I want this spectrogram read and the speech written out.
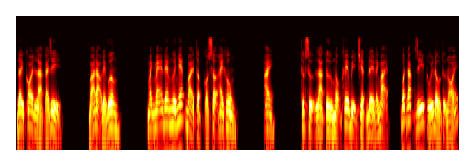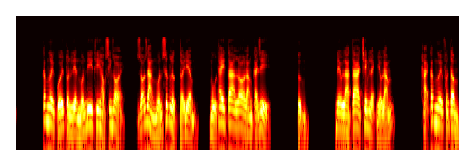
Đây coi là cái gì? Bá đạo đề vương. Mạnh mẽ đem ngươi nhét bài tập có sợ hay không? Ai? Thực sự là từ mộng khê bị triệt để đánh bại bất đắc dĩ túi đầu tự nói, các ngươi cuối tuần liền muốn đi thi học sinh giỏi, rõ ràng muốn sức lực thời điểm, mụ thay ta lo lắng cái gì? Ừm, đều là ta chênh lệch nhiều lắm. Hại các ngươi phân tâm.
